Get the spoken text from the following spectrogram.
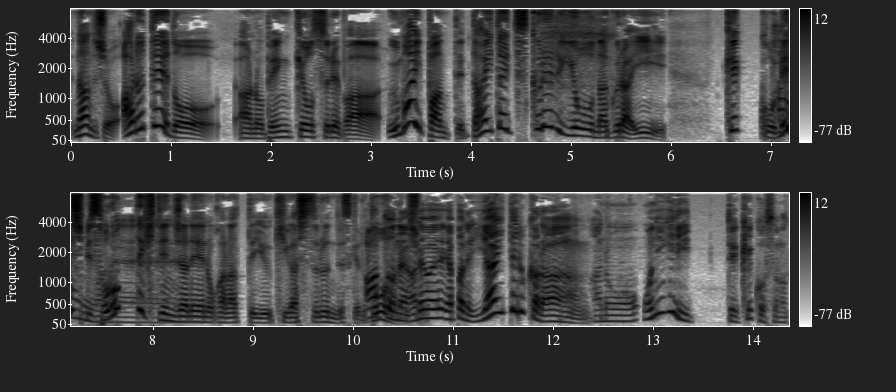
なんでしょう、ある程度、あの、勉強すれば、うまいパンって大体作れるようなぐらい、結構レシピ揃ってきてんじゃねえのかなっていう気がするんですけど、あとね、どうなんでしょう？あれはやっぱね、焼いてるから、うん。あの、おにぎりって結構その、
